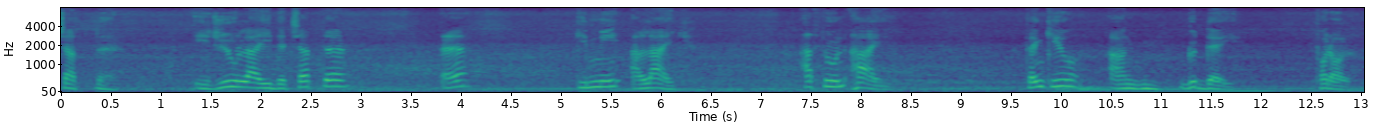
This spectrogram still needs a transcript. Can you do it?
chapter. If you like the chapter, eh, give me a like. A thumb high. Thank you and good day for all.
